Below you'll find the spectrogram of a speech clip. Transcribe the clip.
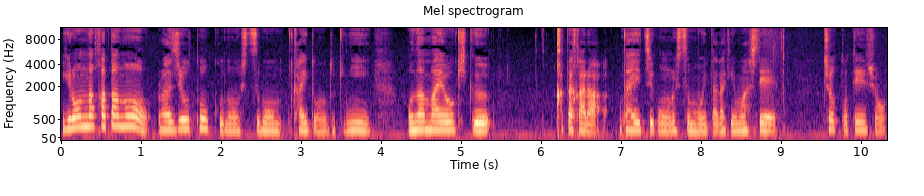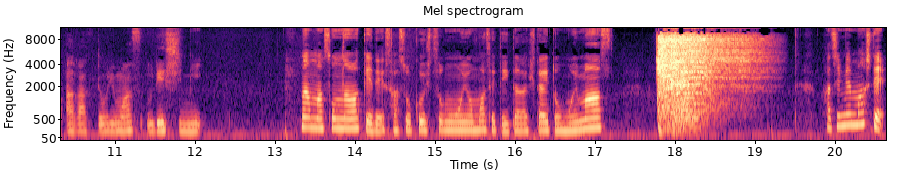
いろんな方のラジオトークの質問回答の時にお名前を聞く方から第1号の質問をいただきましてちょっとテンション上がっております嬉しみまあまあそんなわけで早速質問を読ませていただきたいと思いますはじめまして、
